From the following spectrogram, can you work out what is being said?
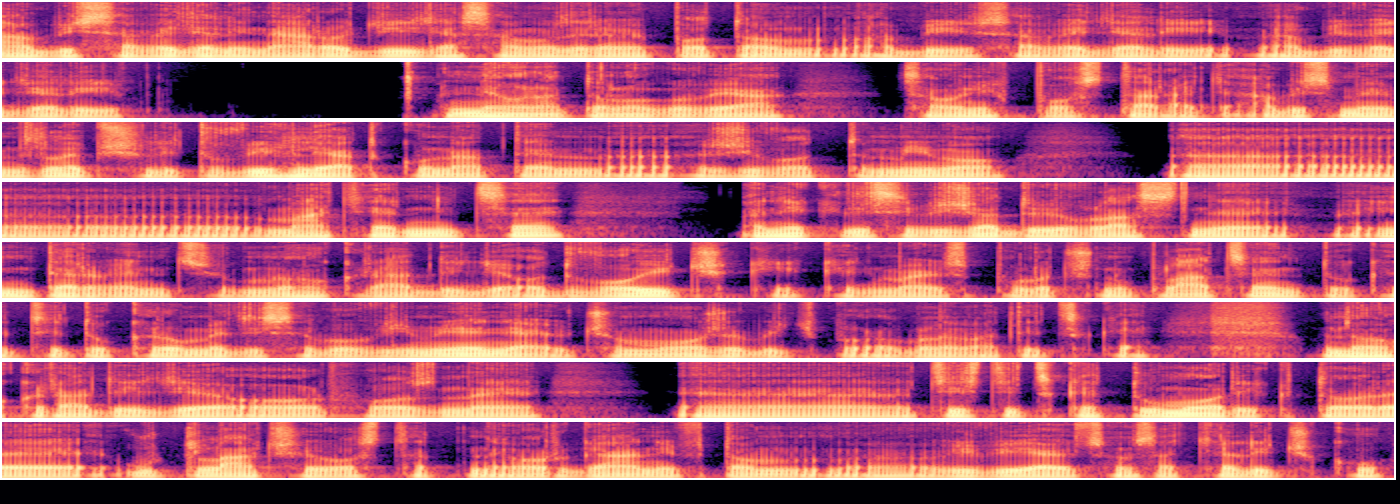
aby sa vedeli narodiť a samozrejme potom, aby sa vedeli, aby vedeli neonatológovia sa o nich postarať, aby sme im zlepšili tú vyhliadku na ten život mimo e, maternice a niekedy si vyžadujú vlastne intervenciu. Mnohokrát ide o dvojičky, keď majú spoločnú placentu, keď si tú krv medzi sebou vymieňajú, čo môže byť problematické. Mnohokrát ide o rôzne e, cystické tumory, ktoré utláčajú ostatné orgány v tom e, vyvíjajúcom sa teličku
